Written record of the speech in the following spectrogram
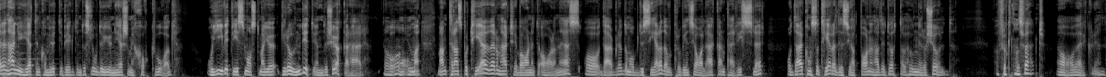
När den här nyheten kom ut i bygden då slog det ju ner som en chockvåg. Och givetvis måste man ju grundligt undersöka det här. Ja, och, och man, man, transporterade de här tre barnen till Alanäs och där blev de obducerade av provinsialläkaren Per Rissler. Och där konstaterades ju att barnen hade dött av hunger och köld. Vad fruktansvärt. Ja, verkligen.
